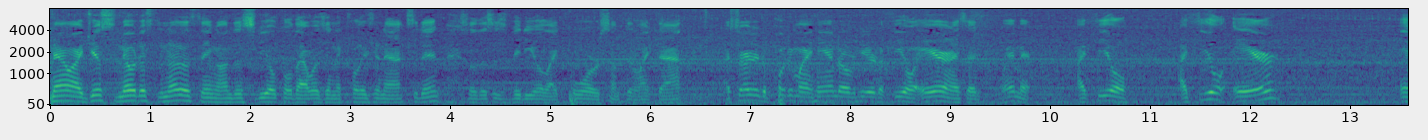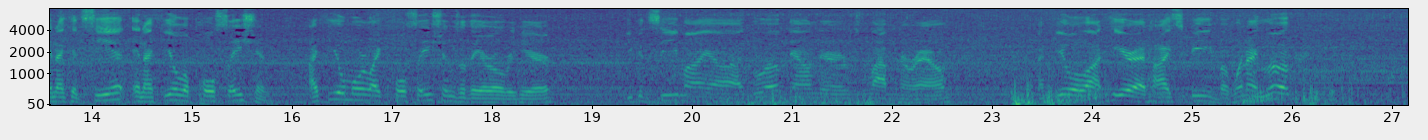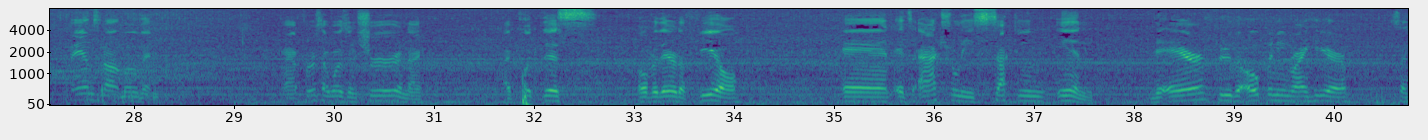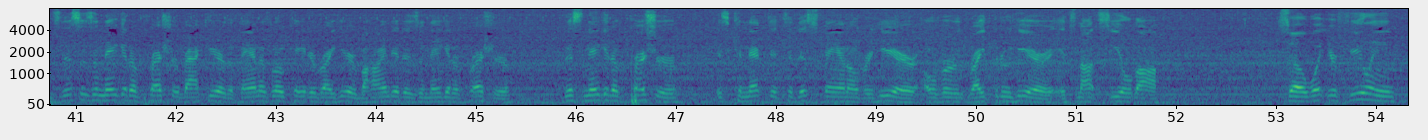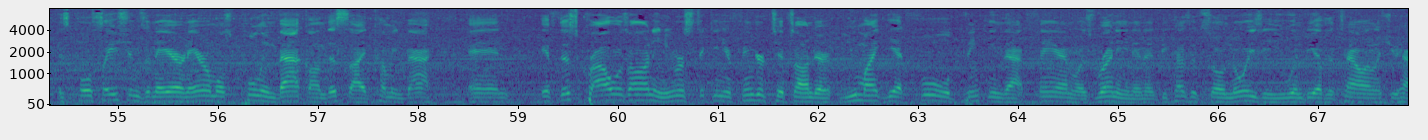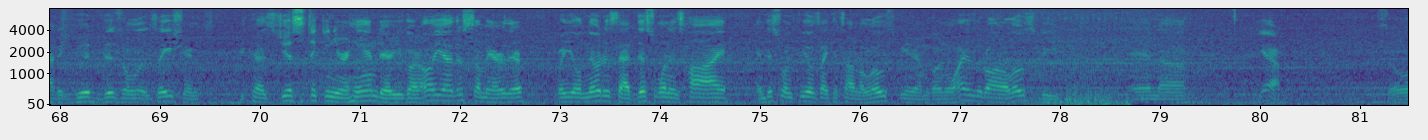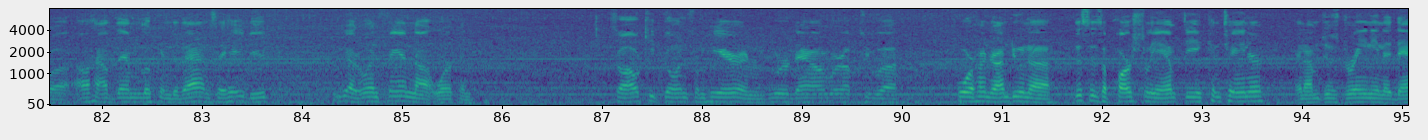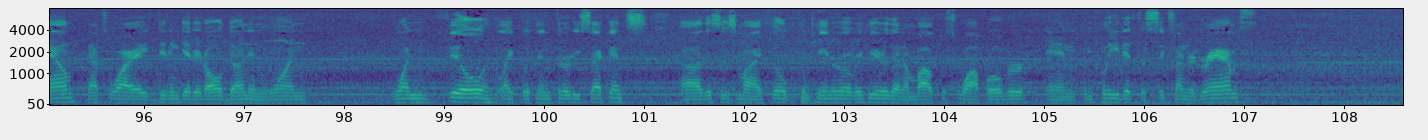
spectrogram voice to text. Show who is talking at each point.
Speaker 1: Now I just noticed another thing on this vehicle that was in a collision accident. So this is video like four or something like that. I started to put in my hand over here to feel air and I said, wait a minute, I feel, I feel air and I could see it and I feel a pulsation. I feel more like pulsations of air over here. You can see my uh, glove down there flapping around. I feel a lot here at high speed, but when I look, fan's not moving. At first I wasn't sure and I, I put this over there to feel and it's actually sucking in the air through the opening right here. Since this is a negative pressure back here, the fan is located right here, behind it is a negative pressure. This negative pressure is connected to this fan over here, over right through here. It's not sealed off. So what you're feeling is pulsations in the air and air almost pulling back on this side, coming back. And if this crowd was on and you were sticking your fingertips on there, you might get fooled thinking that fan was running and it because it's so noisy, you wouldn't be able to tell unless you had a good visualization because just sticking your hand there, you're going, oh yeah, there's some air there. But you'll notice that this one is high and this one feels like it's on a low speed. And I'm going, why is it on a low speed? And uh, yeah, so uh, I'll have them look into that and say, hey dude, you got one fan not working. So I'll keep going from here and we're down, we're up to uh, 400. I'm doing a, this is a partially empty container and I'm just draining it down. That's why I didn't get it all done in one, one fill, like within 30 seconds. Uh, this is my filled container over here that I'm about to swap over and complete it to 600 grams.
